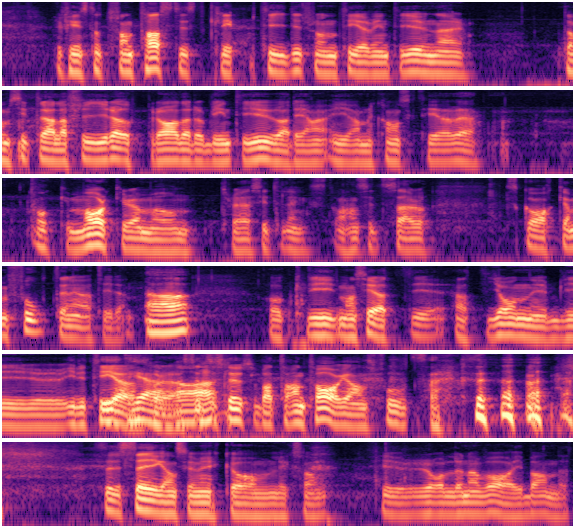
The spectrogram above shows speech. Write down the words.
det finns något fantastiskt klipp tidigt från en tv-intervju när de sitter alla fyra uppradade och blir intervjuade i, i amerikansk tv. Och Mark Ramone tror jag sitter längst och han sitter så här och skakar med foten hela tiden. Ja. Och det, man ser att, att Johnny blir ju irriterad på det Irriterad, här. Så ja. till slut så bara tar han tag i hans fot så här. så det säger ganska mycket om liksom hur rollerna var i bandet.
